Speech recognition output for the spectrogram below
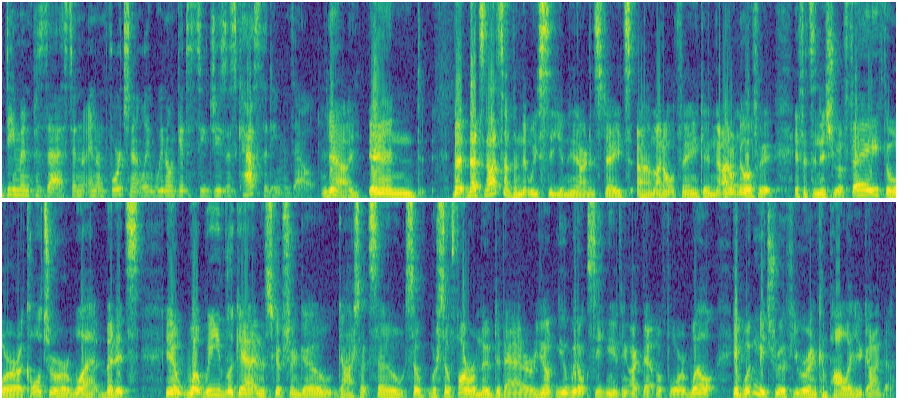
demon possessed and, and unfortunately we don't get to see Jesus cast the demons out. Yeah, and that that's not something that we see in the United States. Um, I don't think, and I don't know if it if it's an issue of faith or a culture or what. But it's you know what we look at in the scripture and go, gosh, that's so so we're so far removed to that, or you don't you, we don't see anything like that before. Well, it wouldn't be true if you were in Kampala, Uganda.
